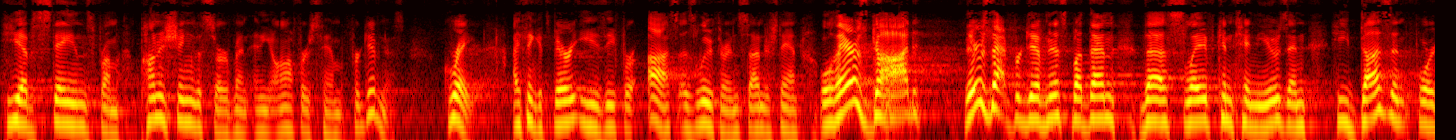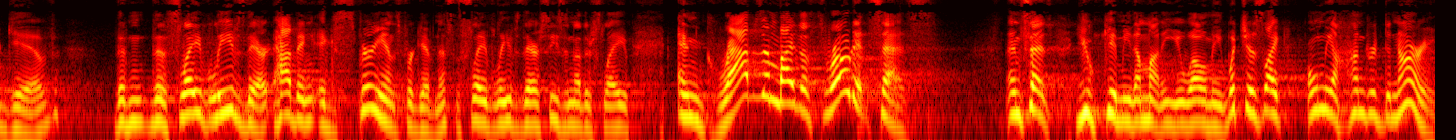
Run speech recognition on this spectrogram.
he abstains from punishing the servant and he offers him forgiveness. Great. I think it's very easy for us as Lutherans to understand well, there's God. There's that forgiveness, but then the slave continues and he doesn't forgive. The, the slave leaves there, having experienced forgiveness. The slave leaves there, sees another slave, and grabs him by the throat, it says, and says, You give me the money you owe me, which is like only a hundred denarii.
